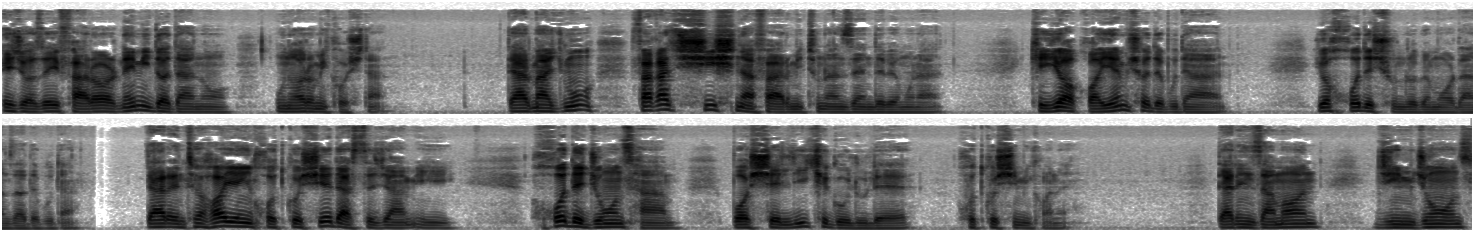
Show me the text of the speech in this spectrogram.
اجازه فرار نمی‌دادن و اونا رو میکشتن. در مجموع فقط 6 نفر می‌تونن زنده بمونن. که یا قایم شده بودن یا خودشون رو به مردن زده بودن. در انتهای این خودکشی دست جمعی خود جونز هم با شلیک گلوله خودکشی می‌کنه. در این زمان جیم جونز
